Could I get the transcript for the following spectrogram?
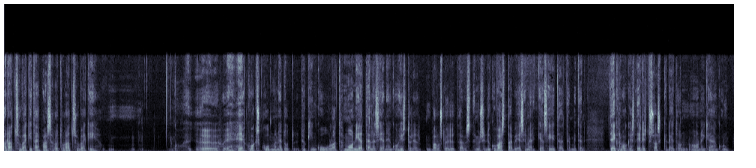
ratsuväki tai panssaroitu ratsuväki, hehkuvaksi kuumennetut tykin kuulat. Monia tällaisia niin kuin historian valosta löytyy niin kuin vastaavia esimerkkejä siitä, että miten teknologiset edistysaskeleet on, on ikään kuin –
